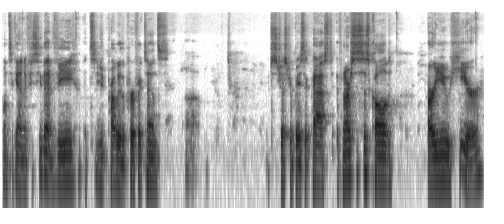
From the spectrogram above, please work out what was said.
once again, if you see that V, it's probably the perfect tense, uh, is just your basic past. If Narcissus called, are you here?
